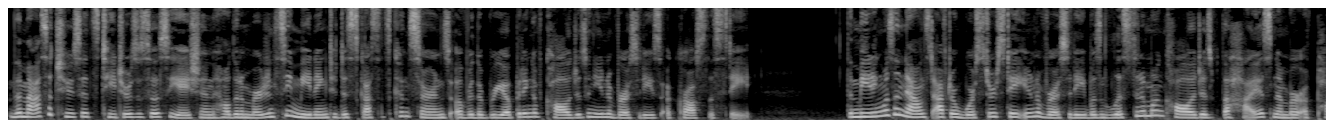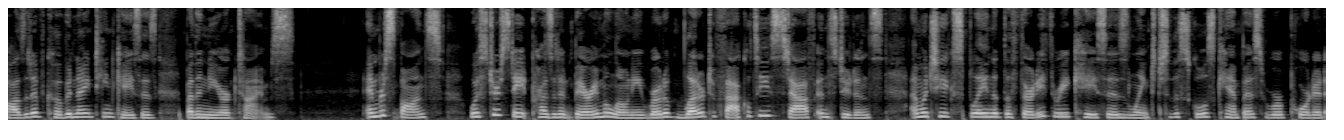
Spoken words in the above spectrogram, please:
The Massachusetts Teachers Association held an emergency meeting to discuss its concerns over the reopening of colleges and universities across the state. The meeting was announced after Worcester State University was listed among colleges with the highest number of positive COVID 19 cases by the New York Times. In response, Worcester State President Barry Maloney wrote a letter to faculty, staff, and students in which he explained that the 33 cases linked to the school's campus were reported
